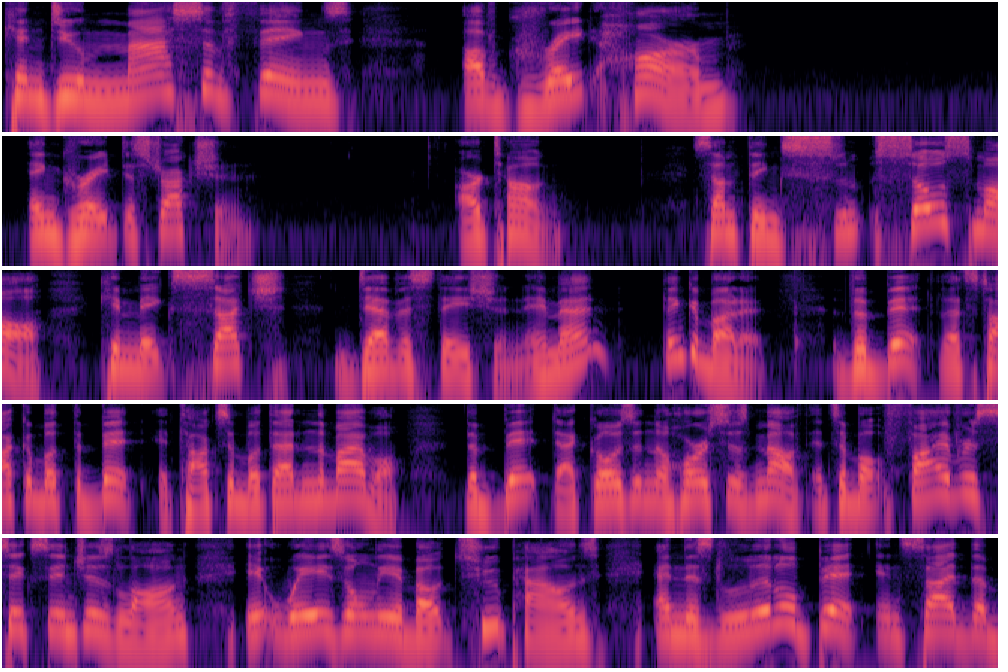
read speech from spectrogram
can do massive things of great harm and great destruction. Our tongue, something so small, can make such devastation. Amen? Think about it. The bit, let's talk about the bit. It talks about that in the Bible. The bit that goes in the horse's mouth, it's about five or six inches long. It weighs only about two pounds. And this little bit inside the,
